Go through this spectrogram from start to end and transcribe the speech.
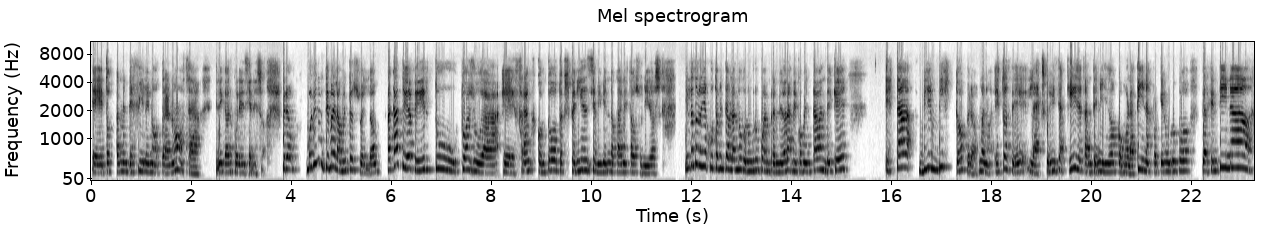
eh, totalmente fiel en otra, ¿no? O sea, tiene que haber coherencia en eso. Pero volviendo al tema del aumento del sueldo, acá te voy a pedir tu, tu ayuda, eh, Frank, con toda tu experiencia viviendo acá en Estados Unidos. El otro día, justamente hablando con un grupo de emprendedoras, me comentaban de que está bien visto, pero bueno, esto es de la experiencia que ellas han tenido como latinas, porque era un grupo de Argentina,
